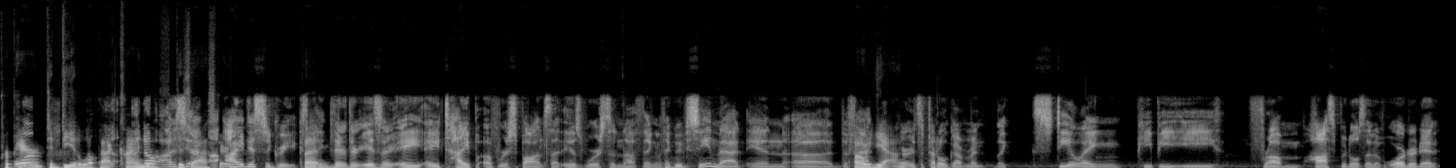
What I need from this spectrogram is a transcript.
prepared or, to deal with that kind no, of disaster. I, I disagree because I think there there is a, a, type of response that is worse than nothing. I think we've seen that in uh, the oh, fact oh, yeah. where it's the federal government like stealing PPE from hospitals that have ordered it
